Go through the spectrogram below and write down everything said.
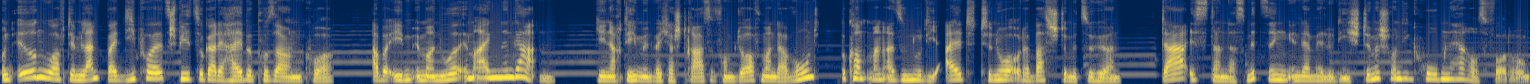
Und irgendwo auf dem Land bei Diepholz spielt sogar der halbe Posaunenchor. Aber eben immer nur im eigenen Garten. Je nachdem, in welcher Straße vom Dorf man da wohnt, bekommt man also nur die Alt-, Tenor- oder Bassstimme zu hören. Da ist dann das Mitsingen in der Melodiestimme schon die gehobene Herausforderung.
